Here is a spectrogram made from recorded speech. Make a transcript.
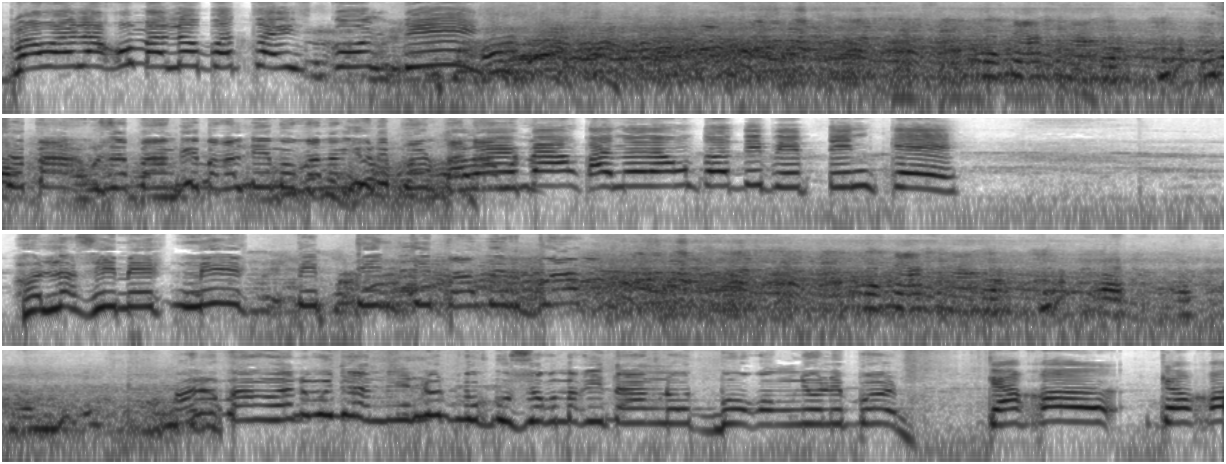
Bawal ako malubat sa school, di. Usa pa, usa pa ang kipakal ni mo ka ng uniform. Power Tanawan. bank, ano lang to, di 15k. Hala, si Mick Mick. 15k power bank. Ano ba ang ano mo dyan? Yung notebook, gusto ko makita ang notebook, ang uniform. Tsaka, tsaka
